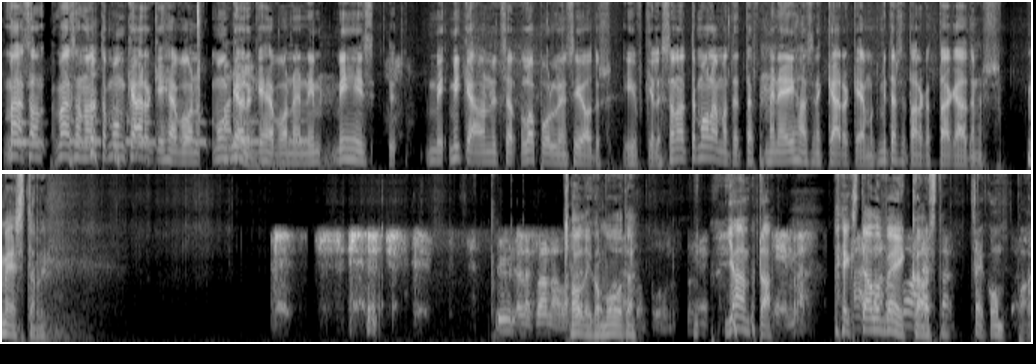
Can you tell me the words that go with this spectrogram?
Mä, san, mä sanoin, että mun, kärkihevon, mun Ah, niin. kärkihevonen, niin mihin, s- mi, mikä on nyt se lopullinen sijoitus IFKille? Sanoitte molemmat, että menee ihan sinne kärkeen, mutta mitä se tarkoittaa käytännössä? Mestari. Yhdellä sanalla. Oliko muuta? Jantta, Ei, mä, Eikö mä tää ollut sanon vaan, veikkausta? että- Se komppaa.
